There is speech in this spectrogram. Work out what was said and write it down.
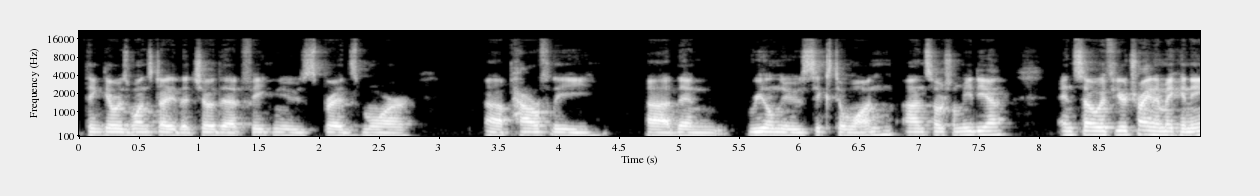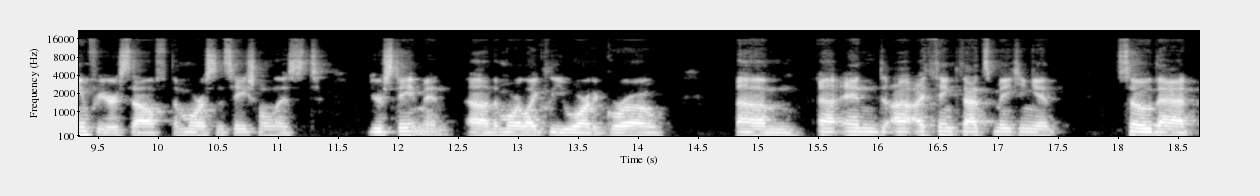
I think there was one study that showed that fake news spreads more uh, powerfully uh, than real news six to one on social media. And so, if you're trying to make a name for yourself, the more sensationalist your statement, uh, the more likely you are to grow. Um, uh, and I think that's making it so that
